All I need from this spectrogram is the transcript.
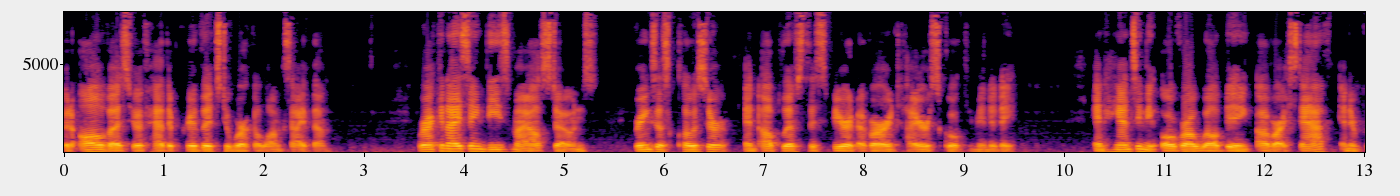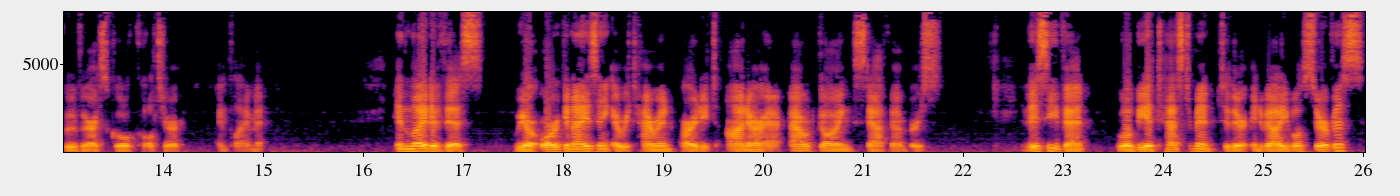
but all of us who have had the privilege to work alongside them. Recognizing these milestones brings us closer and uplifts the spirit of our entire school community, enhancing the overall well being of our staff and improving our school culture and climate. In light of this, we are organizing a retirement party to honor our outgoing staff members. This event will be a testament to their invaluable service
